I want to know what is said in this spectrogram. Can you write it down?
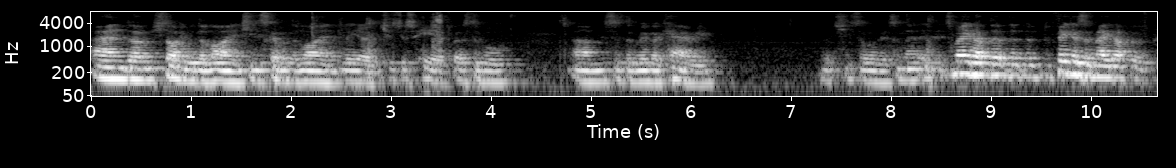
And um, she started with the lion. She discovered the lion Leo, which was just here, first of all. Um, this is the River Cary that she saw this. And then it's made up, the, the, the figures are made up of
